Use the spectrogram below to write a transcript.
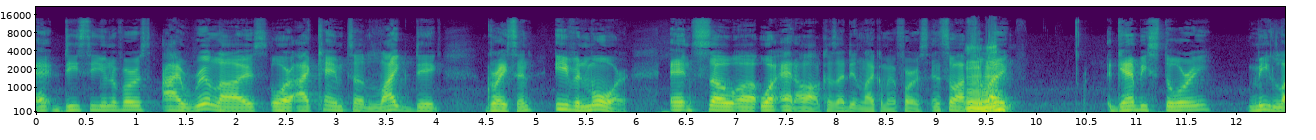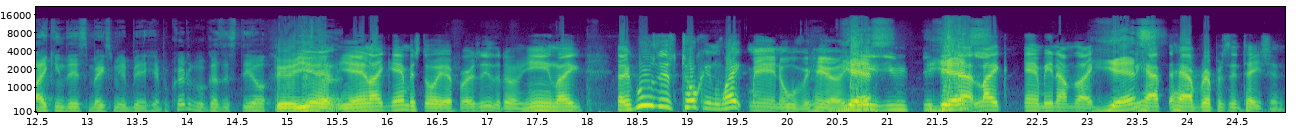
at DC Universe, I realized or I came to like Dick Grayson even more. And so, uh, well, at all, because I didn't like him at first. And so I feel like Gambi's story, me liking this makes me a bit hypocritical because it's still. Dude, yeah, a- you ain't like Gambit story at first either, though. You ain't like, like who's this token white man over here? Yes, you, you, you did yes. not like Gambit, and I'm like, Yes. we have to have representation.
